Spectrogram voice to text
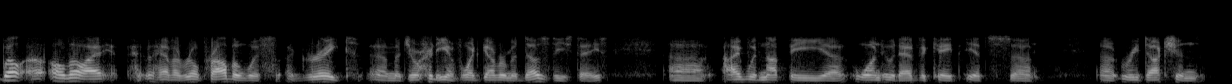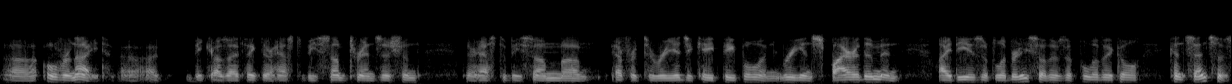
Well, uh, although I have a real problem with a great uh, majority of what government does these days, uh, I would not be uh, one who would advocate its uh, uh reduction uh, overnight uh, because I think there has to be some transition. There has to be some um, effort to re educate people and re inspire them in ideas of liberty. So there's a political consensus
